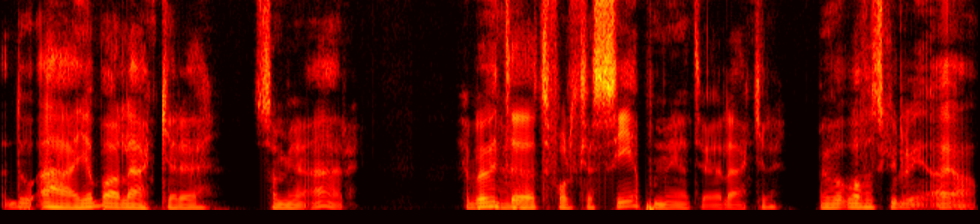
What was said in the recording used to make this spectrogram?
då är jag bara läkare som jag är. Jag behöver inte mm. att folk ska se på mig att jag är läkare. Men varför skulle ja, ja.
